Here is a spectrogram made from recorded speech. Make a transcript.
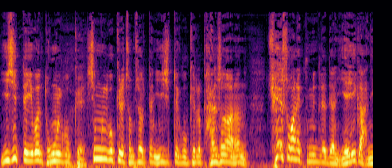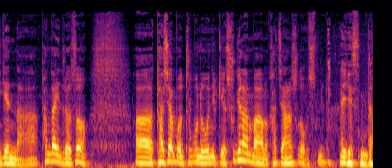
20대 이번 동물국회, 식물국회를 점치할 땐 20대 국회를 반성하는 최소한의 국민들에 대한 예의가 아니겠나 판단이 들어서 아, 다시 한번 두 분 의원님께 숙연한 마음을 갖지 않을 수가 없습니다. 알겠습니다.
